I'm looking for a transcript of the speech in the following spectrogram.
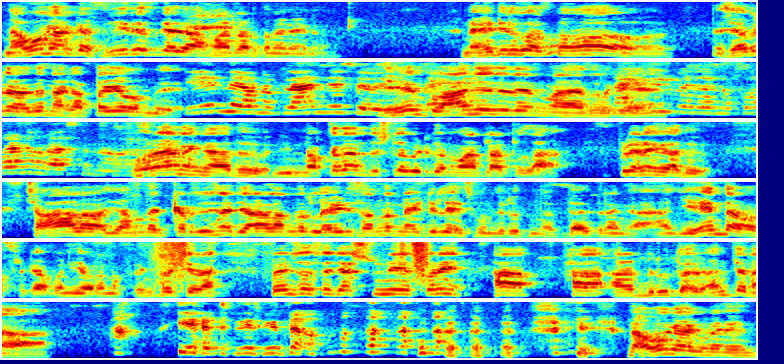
నవ్వగాక సీరియస్గా మాట్లాడుతున్నా నేను. నైటీల కోసం చివరికి అదే నాకు అట్టగే ఉంది. ఏంది ఏమన్నా ప్లాన్ చేసేవి ఏం ప్లాన్ చేసేది మా అసలుకి? పురాణం కాదు. నిన్ను ఒక్కదాన్ని దృష్టిలో పెట్టుకొని మాట్లాడట్లా. ఇప్పుడేనే కాదు. చాలా ఎంత ఎక్కడ చూసినా జనాలు అందరూ లేడీస్ అందరూ నైటీలో వేసుకొని తిరుగుతున్నారు దరిద్రంగా. ఏంది అసలు కాబట్టి ఎవరైనా ఫ్రెండ్స్ వచ్చారా? ఫ్రెండ్స్ వస్తే జస్ట్ వేసుకొని హా హా అని తిరుగుతారు. అంతేనా? ఎటు తిరుగుతాం? నవ్వగాక నేను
